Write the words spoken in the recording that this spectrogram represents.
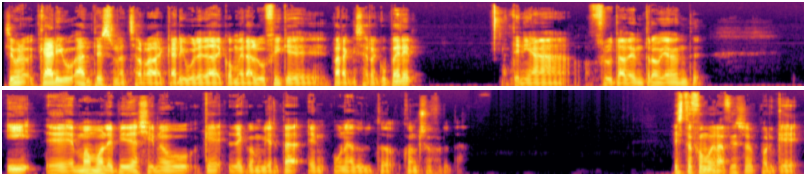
Sí, bueno, antes una chorrada, Karibu le da de comer a Luffy que, para que se recupere. Tenía fruta dentro, obviamente. Y eh, Momo le pide a Shinobu que le convierta en un adulto con su fruta. Esto fue muy gracioso porque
